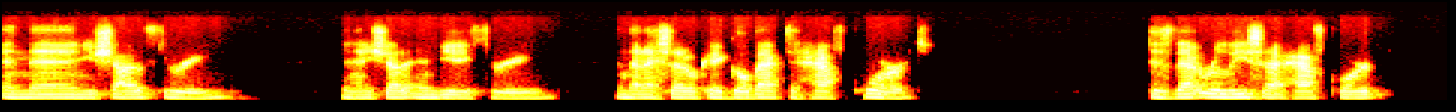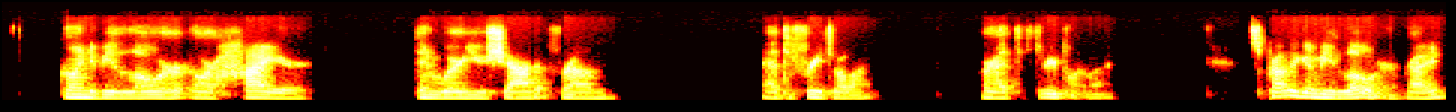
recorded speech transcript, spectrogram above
and then you shot a three, and then you shot an NBA three, and then I said, okay, go back to half court. Is that release at half court going to be lower or higher than where you shot it from at the free throw line or at the three point line. It's probably going to be lower, right?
